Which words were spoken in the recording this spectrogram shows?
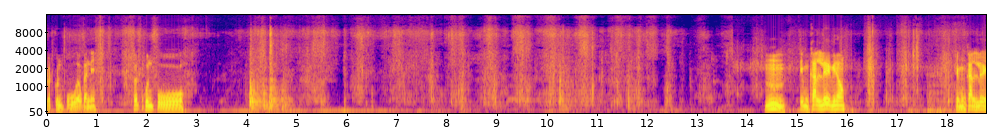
รถคุณปูกับกันนี่รถคุณปู อืมเต็มขั้นเลยพี่น้อง เต็มขั้นเลย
